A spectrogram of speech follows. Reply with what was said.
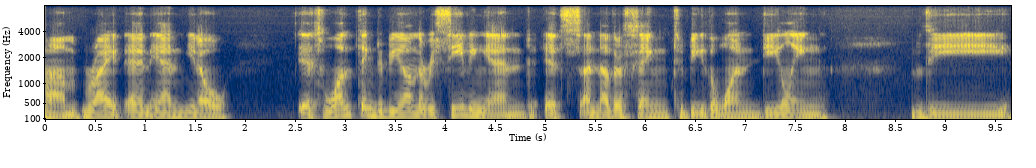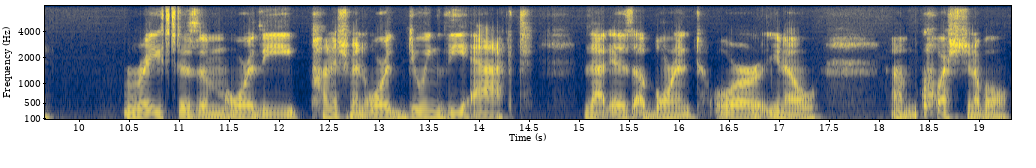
Um, right, and and you know, it's one thing to be on the receiving end. It's another thing to be the one dealing the racism or the punishment or doing the act that is abhorrent or you know um, questionable.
